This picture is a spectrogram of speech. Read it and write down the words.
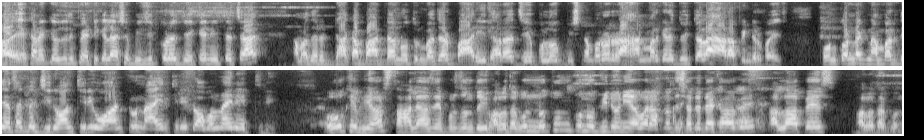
হয় এখানে কেউ যদি প্র্যাকটিক্যালি আসে ভিজিট করে দেখে নিতে চায় আমাদের ঢাকা বাড্ডা নতুন বাজার বাড়িধারা যে ব্লক বিশ নম্বর রাহান মার্কেটের দুই তলায় আরাপ ইন্টারপ্রাইজ ফোন কন্ট্যাক্ট নাম্বার দেওয়া থাকবে zero one three one two nine three double nine eight three. Okay viewers, তাহলে আজ এ পর্যন্তই। ভালো থাকুন। নতুন কোনো ভিডিও নিয়ে আবার আপনাদের সাথে দেখা হবে। আল্লাহ হাফেজ। ভালো থাকুন।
